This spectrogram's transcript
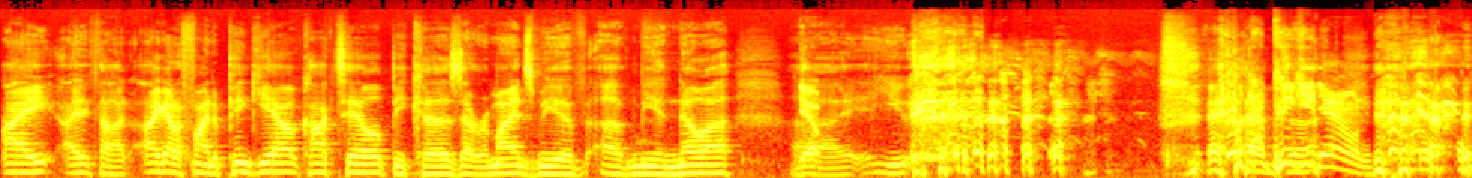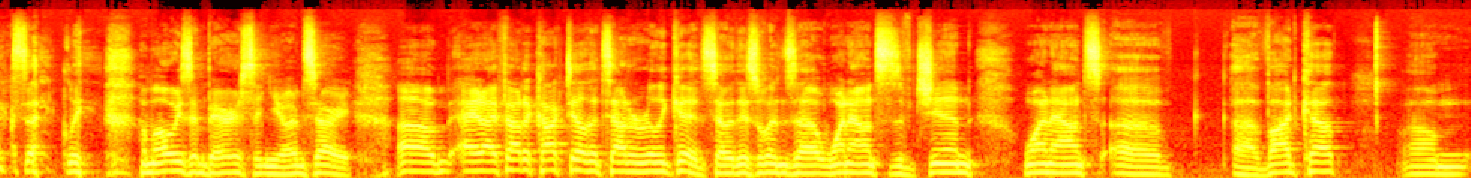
I, I thought I got to find a pinky out cocktail because that reminds me of, of me and Noah. Yep. Uh, you, Put that pinky down. exactly. I'm always embarrassing you. I'm sorry. Um, and I found a cocktail that sounded really good. So this one's uh, one ounce of gin, one ounce of uh, vodka. Um,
